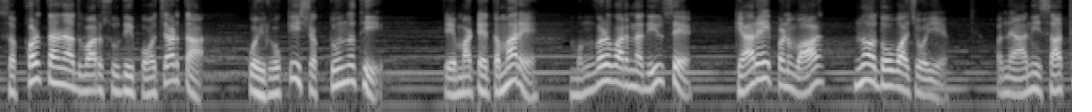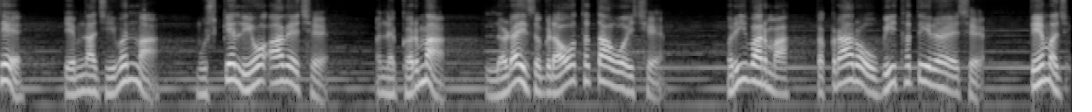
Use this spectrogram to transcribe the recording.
સફળતાના દ્વાર સુધી પહોંચાડતા કોઈ રોકી શકતું નથી. તે માટે તમારે મંગળવારના દિવસે ક્યારેય પણ વાળ ન ધોવા જોઈએ અને આની સાથે તેમના જીવનમાં મુશ્કેલીઓ આવે છે અને ઘરમાં લડાઈ ઝઘડાઓ થતા હોય છે. પરિવારમાં તકરારો ઊભી થતી રહે છે. તેમજ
